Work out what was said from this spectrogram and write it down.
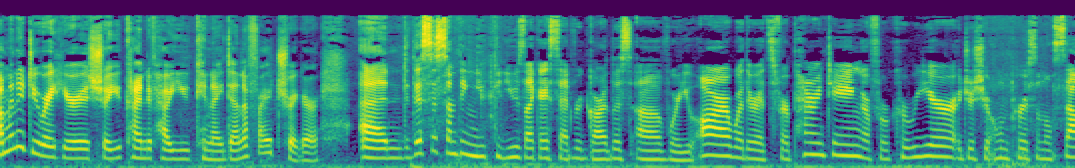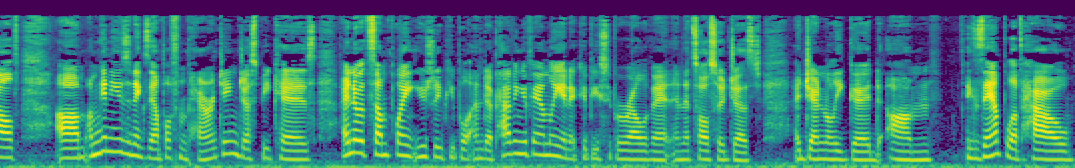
I'm going to do right here is show you kind of how you can identify a trigger. And this is something you could use, like I said, regardless of where you are, whether it's for parenting or for career or just your own personal self. Um, I'm going to use an example from parenting just because I know at some point, usually people end up having a family and it could be super relevant. And it's also just a generally good um, example of how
